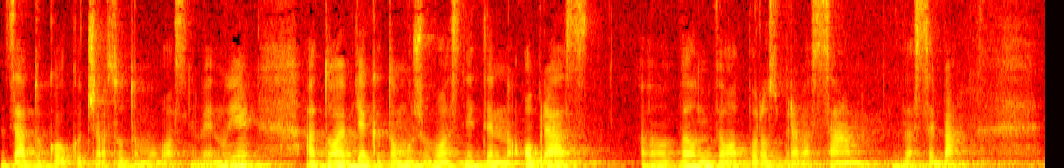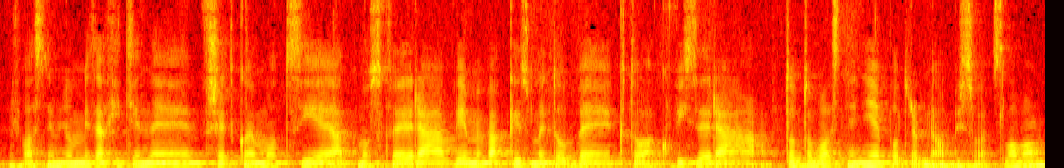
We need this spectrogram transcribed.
za to, koľko času tomu vlastne venuje. A to aj vďaka tomu, že vlastne ten obraz veľmi veľa porozpráva sám za seba. Že vlastne v ňom je zachytené všetko emócie, atmosféra, vieme v akej sme dobe, kto ako vyzerá. Toto vlastne nie je potrebné opisovať slovom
